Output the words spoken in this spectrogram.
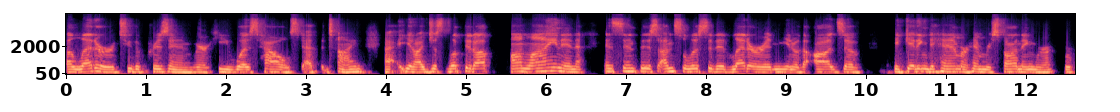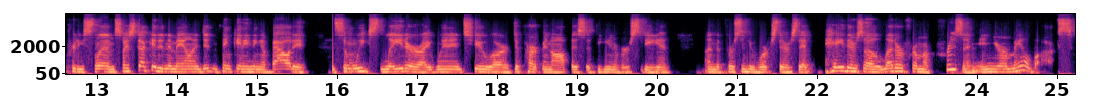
a letter to the prison where he was housed at the time. I, you know, I just looked it up online and and sent this unsolicited letter, and you know, the odds of it getting to him or him responding were, were pretty slim. So I stuck it in the mail and didn't think anything about it. Some weeks later, I went into our department office at the university, and, and the person who works there said, Hey, there's a letter from a prison in your mailbox.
